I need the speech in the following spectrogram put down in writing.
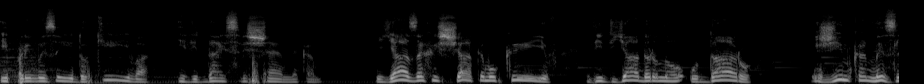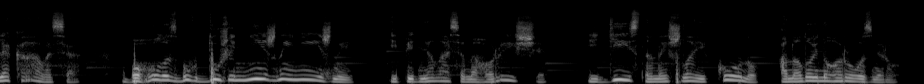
і привези її до Києва і віддай священникам. Я захищатиму Київ від ядерного удару. Жінка не злякалася, бо голос був дуже ніжний ніжний, і піднялася на горище, і дійсно знайшла ікону аналойного розміру,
